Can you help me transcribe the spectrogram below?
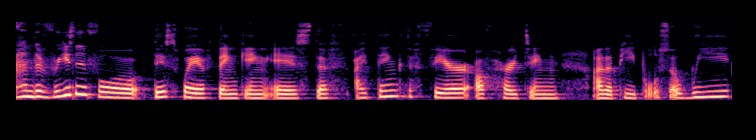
and the reason for this way of thinking is the I think the fear of hurting other people. So we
